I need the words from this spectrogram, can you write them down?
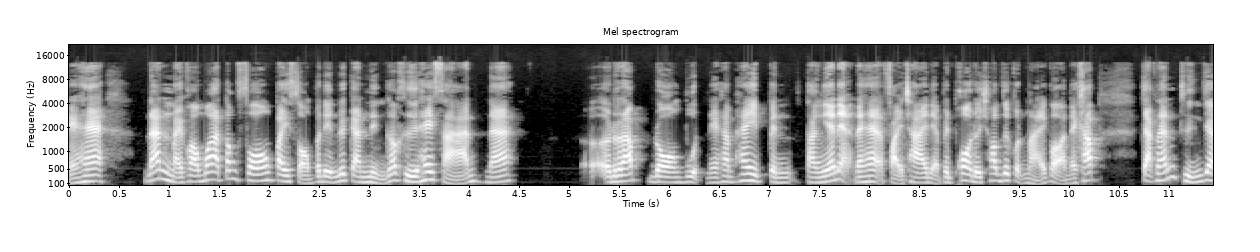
นะฮะนั่นหมายความว่าต้องฟ้องไป 2 ประเด็นด้วยกันหนึ่งก็คือให้ศาลนะรับรองบุตรนะครับให้เป็นทางนี้เนี่ยนะฮะฝ่ายชายเนี่ยเป็นพ่อโดยชอบด้วยกฎหมายก่อนนะครับ จากนั้นถึงจะ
